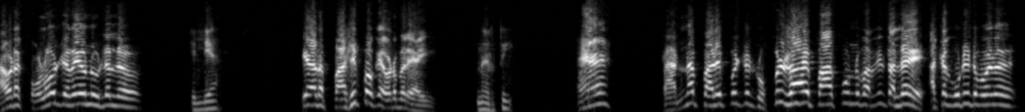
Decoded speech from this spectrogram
അവിടെ കുളവും ചെറിയൊന്നും ഇല്ലല്ലോ. ഇല്ല. ഇയാടെ പഠിപ്പൊക്കെ എവിടെ വരെ ആയി? നിർത്തി. ഏ? തന്നെ പഠിപ്പിച്ച് ടുക്കുൾ സാഹിബ് പാക്കൂന്ന് പറഞ്ഞിട്ടല്ലേ അച്ഛൻ കൂട്ടിയിട്ട് പോയത്?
